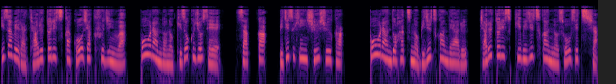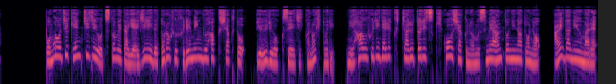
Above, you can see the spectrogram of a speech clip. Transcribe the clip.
イザベラ・チャルトリスカ公爵夫人は、ポーランドの貴族女性、作家、美術品収集家。ポーランド初の美術館である、チャルトリスキ美術館の創設者。ポモージ県知事を務めたイェジー・デトロフ・フレミング伯爵と有力政治家の一人、ミハウ・フリデリク・チャルトリスキ公爵の娘アントニナとの間に生まれ、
